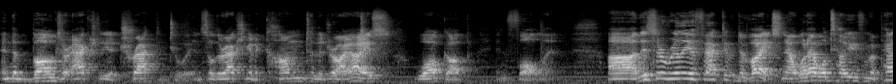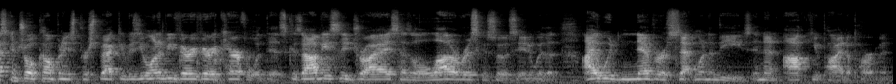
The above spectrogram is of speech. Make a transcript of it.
And the bugs are actually attracted to it. And so they're actually going to come to the dry ice walk up, and fall in. Uh, this is a really effective device. Now, what I will tell you from a pest control company's perspective is you want to be very, very careful with this because obviously dry ice has a lot of risk associated with it. I would never set one of these in an occupied apartment.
